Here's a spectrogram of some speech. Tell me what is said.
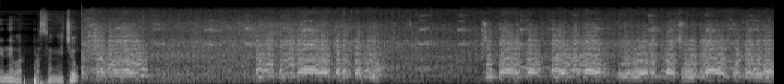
എന്നിവർ പ്രസംഗിച്ചു. കിടക്കുന്ന ചിറ്റാരിക്കൽ ടൗണിലെ ഈ റോഡിന്റെ ശോചാവസ്ഥയ്ക്കെതിരെ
